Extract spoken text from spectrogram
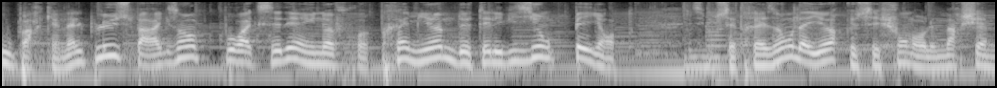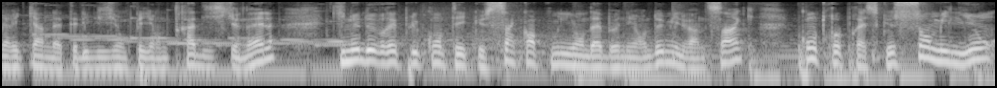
ou par Canal ⁇ par exemple, pour accéder à une offre premium de télévision payante. C'est pour cette raison d'ailleurs que s'effondre le marché américain de la télévision payante traditionnelle, qui ne devrait plus compter que 50 millions d'abonnés en 2025, contre presque 100 millions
